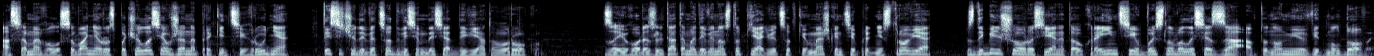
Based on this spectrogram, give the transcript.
а саме голосування розпочалося вже наприкінці грудня 1989 року. За його результатами 95% мешканців Придністров'я, здебільшого росіяни та українці, висловилися за автономію від Молдови.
